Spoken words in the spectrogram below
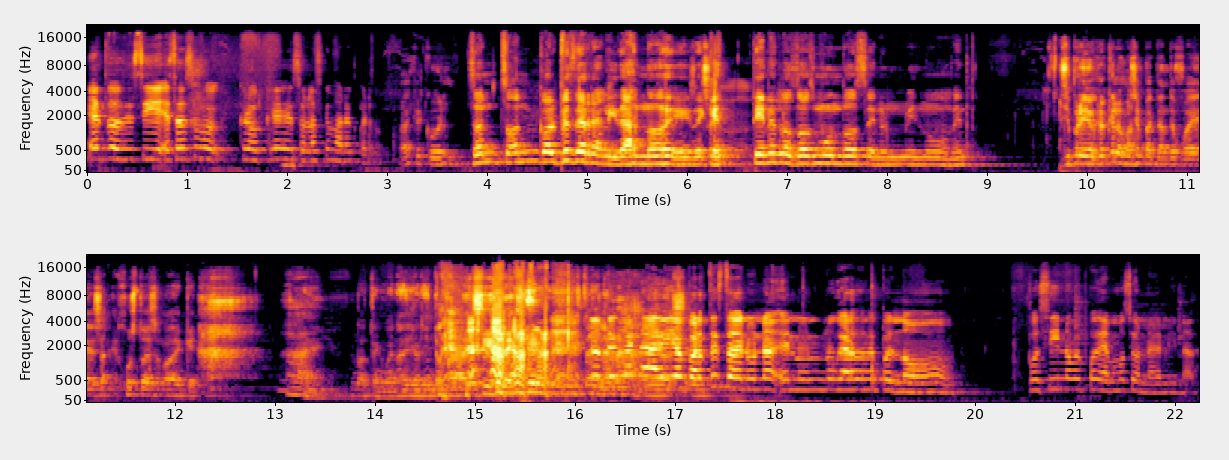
Entonces, sí, esas creo que son las que más recuerdo. Ah, qué cool. Son, son golpes de realidad, ¿no? De, de Sí. que tienes los dos mundos en un mismo momento. Sí, pero yo creo que lo más impactante fue esa- justo eso, ¿no? De que, ay, no tengo a nadie ahorita para decirle No tengo a radio", nadie, aparte estaba en, una, en un lugar donde pues no, pues sí, no me podía emocionar ni nada.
